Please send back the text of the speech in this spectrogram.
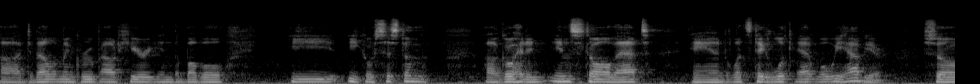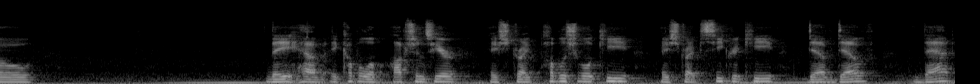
uh, development group out here in the bubble e ecosystem. Uh, go ahead and install that and let's take a look at what we have here. So they have a couple of options here a Stripe publishable key, a Stripe secret key, dev dev. That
